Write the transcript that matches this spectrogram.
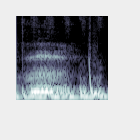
the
